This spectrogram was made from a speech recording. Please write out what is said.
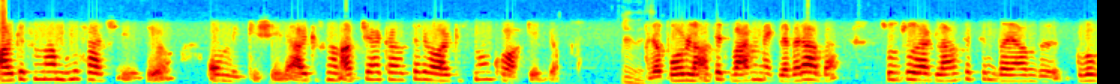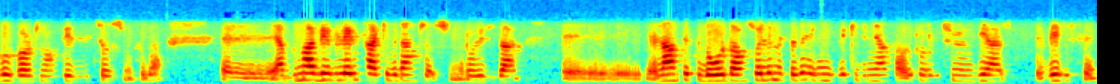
Arkasından bunu felç izliyor. 10 bin kişiyle. Arkasından akciğer kanseri ve arkasından koah geliyor. Evet. Rapor Lancet vermemekle beraber sonuç olarak Lancet'in dayandığı Global Burden of Disease çalışması da e, yani bunlar birbirlerini takip eden çalışmalar. O yüzden e, Lancet'i doğrudan söylemese de elimizdeki Dünya Sağlık Örgütü'nün diğer verisi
